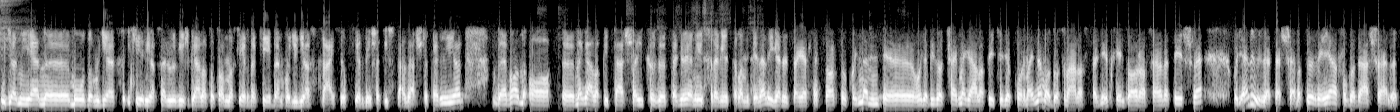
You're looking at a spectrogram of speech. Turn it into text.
Ugyanilyen módon ugye kéri a felülvizsgálatot annak érdekében, hogy ugye a sztrájk kérdése tisztázásra kerüljön, de van a megállapításai között egy olyan észrevétel, amit én elég erőteljesnek tartok, hogy nem, hogy a bizottság megállapítja, hogy a kormány nem adott választ egyébként arra a felvetésre, hogy előzetesen a törvény elfogadása előtt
